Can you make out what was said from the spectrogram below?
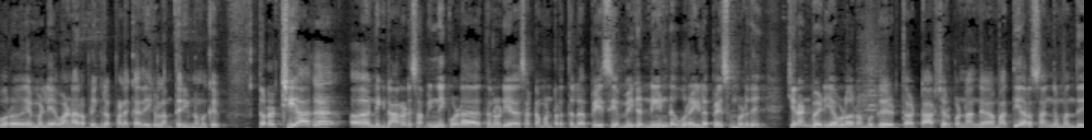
ஒரு எம்எல்ஏ வாணர் அப்படிங்கிற பல கதைகள்லாம் தெரியும் நமக்கு. தொடர்ச்சியாக இன்னைக்கு நாராயணசாமி இன்னைக்கு கூட தன்னுடைய சட்டமன்றத்தில் பேசிய மிக நீண்ட உரையில் பேசும்பொழுது கிரண்பேடி எவ்வளோ நமக்கு டார்ச்சர் பண்ணாங்க. மத்திய அரசாங்கம் வந்து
